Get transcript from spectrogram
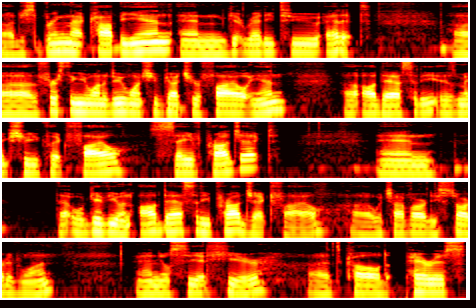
Uh, just bring that copy in and get ready to edit. Uh, the first thing you want to do once you've got your file in uh, Audacity is make sure you click File, Save Project, and that will give you an Audacity project file, uh, which I've already started one, and you'll see it here. Uh, it's called paris.aup.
